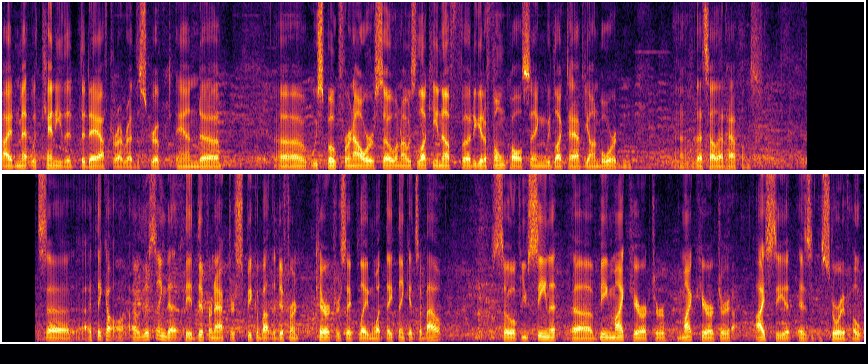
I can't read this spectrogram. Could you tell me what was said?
I had met with Kenny the, the day after I read the script, and uh, uh, we spoke for an hour or so, and I was lucky enough uh, to get a phone call saying we'd like to have you on board, and uh, that's how that happens. It's, uh, I think I'll, I'm listening to the different actors speak about the different characters they played and what they think it's about. So if you've seen it, uh, being my character, my character, I see it as a story of hope.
